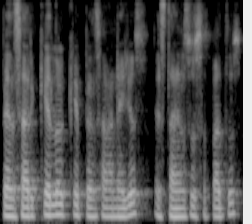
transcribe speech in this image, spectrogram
pensar qué es lo que pensaban ellos, estar en sus zapatos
